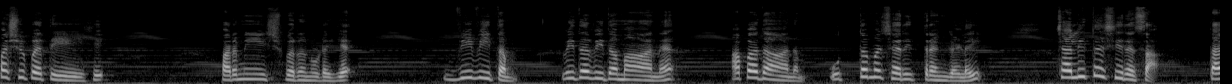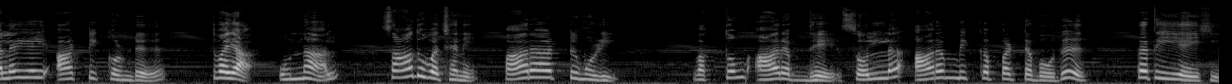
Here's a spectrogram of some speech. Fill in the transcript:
பசுபதேகே பரமேஸ்வரனுடைய விவிதம் விதவிதமான அபதானம் உத்தம சரித்திரங்களை சலித சிரசா தலையை ஆட்டிக்கொண்டு துவயா உன்னால் சாதுவச்சனே பாராட்டு மொழி. வக்தும் ஆரப்தே சொல்ல ஆரம்பிக்கப்பட்ட போது ததீயைகி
